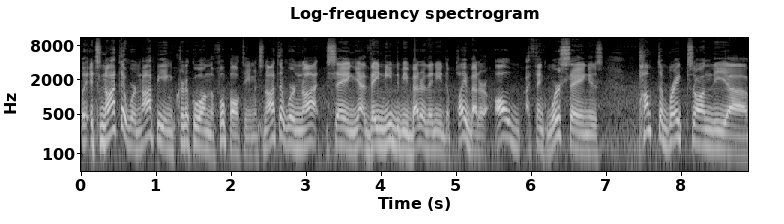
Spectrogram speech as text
it's not that we're not being critical on the football team. It's not that we're not saying yeah they need to be better, they need to play better. All I think we're saying is pump the brakes on the. Uh,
